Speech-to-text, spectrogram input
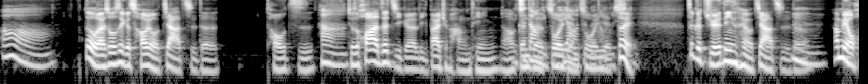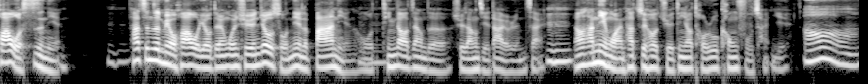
哦。对我来说是一个超有价值的投资，嗯，就是花了这几个礼拜去旁听，然后跟着做一点作业。对，这个决定是很有价值的。他没有花我四年。他真正没有花我，有的人文学研究所念了八年，我听到这样的学长姐大有人在。然后他念完，他最后决定要投入空服产业。哦，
